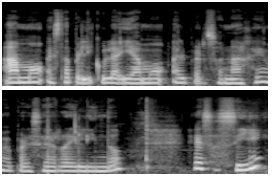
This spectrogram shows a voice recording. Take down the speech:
Amo esta película y amo al personaje, me parece re lindo. Es así.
